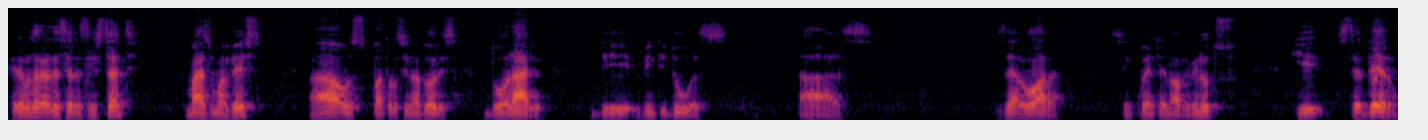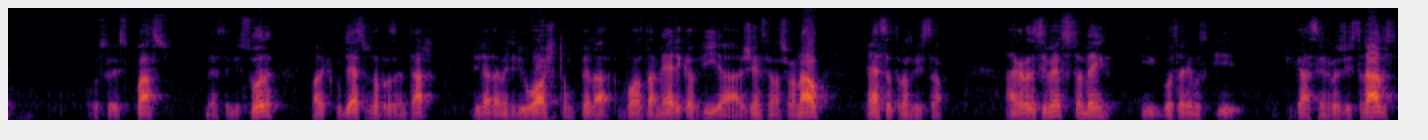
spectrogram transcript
Queremos agradecer nesse instante, mais uma vez, aos patrocinadores do horário de 22 às 0 hora 59 minutos, que cederam o seu espaço nessa emissora para que pudéssemos apresentar diretamente de Washington, pela Voz da América, via a Agência Nacional, essa transmissão. Agradecimentos também que gostaríamos que ficassem registrados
